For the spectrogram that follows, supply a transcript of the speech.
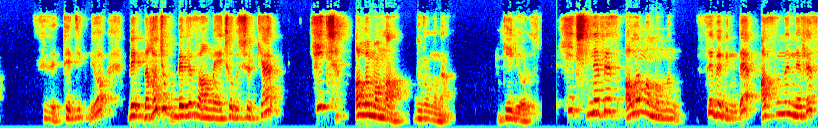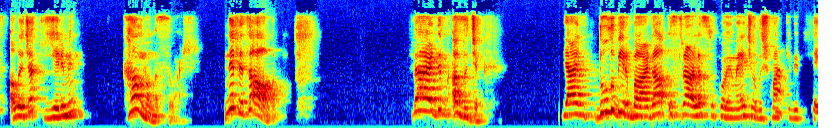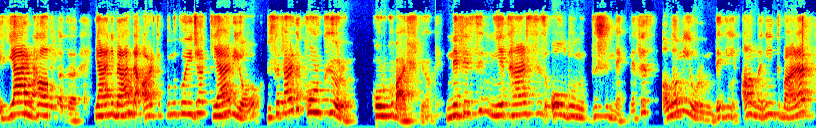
sizi tetikliyor ve daha çok nefes almaya çalışırken hiç alamama durumuna geliyoruz. Hiç nefes alamamamın sebebinde aslında nefes alacak yerimin kalmaması var. Nefesi aldım. Verdim azıcık. Yani dolu bir bardağa ısrarla su koymaya çalışmak gibi bir şey. Yer tamam. kalmadı. Yani ben de artık bunu koyacak yer yok. Bu sefer de korkuyorum korku başlıyor. Nefesin yetersiz olduğunu düşünmek, nefes alamıyorum dediğin andan itibaren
